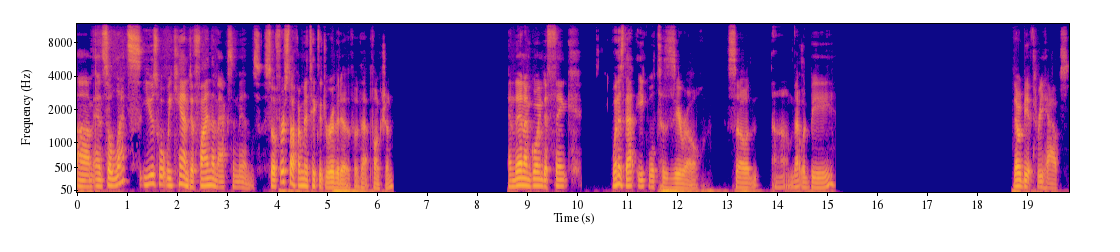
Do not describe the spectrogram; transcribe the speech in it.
Um, and so let's use what we can to find the max and mins. So first off, I'm going to take the derivative of that function. And then I'm going to think, when is that equal to 0? So um, that would be, that would be at 3 halves.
